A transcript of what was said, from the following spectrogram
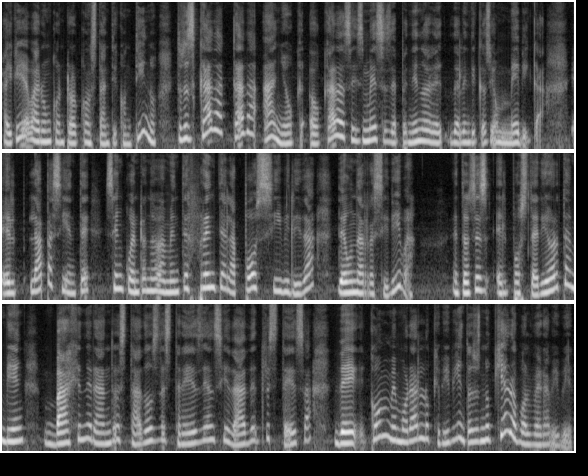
hay que llevar un control constante y continuo. Entonces, cada, cada año o cada seis meses, dependiendo de, la indicación médica, el, la paciente se encuentra nuevamente frente a la posibilidad de una recidiva. Entonces, el posterior también va generando estados de estrés, de ansiedad, de tristeza, de conmemorar lo que viví. Entonces, no quiero volver a vivir.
